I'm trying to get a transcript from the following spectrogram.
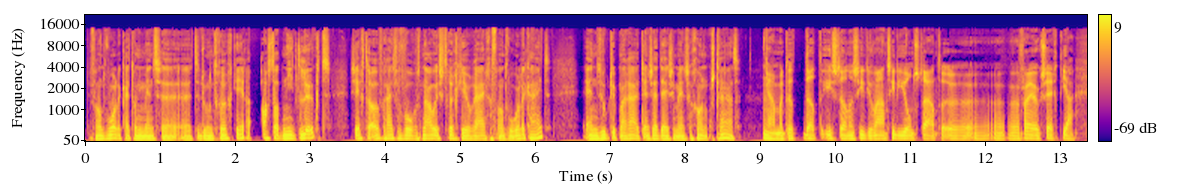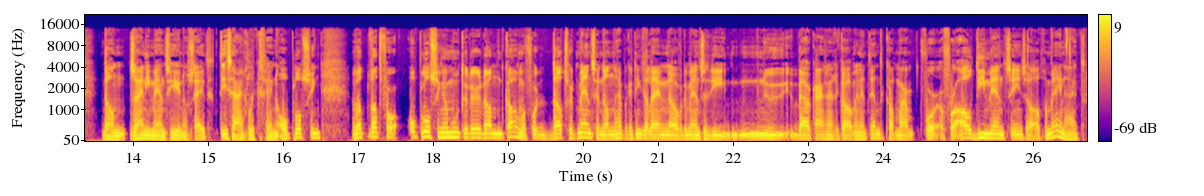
de verantwoordelijkheid... om die mensen te doen terugkeren. Als dat niet lukt, zegt de overheid vervolgens... nou is terugkeer uw eigen verantwoordelijkheid. En zoek het maar uit en zet deze mensen gewoon op straat. Ja, maar dat, dat is dan een situatie die ontstaat uh, uh, waarvan je ook zegt... ja, dan zijn die mensen hier nog steeds. Het is eigenlijk geen oplossing. Wat, wat voor oplossingen moeten er dan komen voor dat soort mensen? En dan heb ik het niet alleen over de mensen die nu bij elkaar zijn gekomen in een tentenkamp... maar voor, voor al die mensen in zijn algemeenheid.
